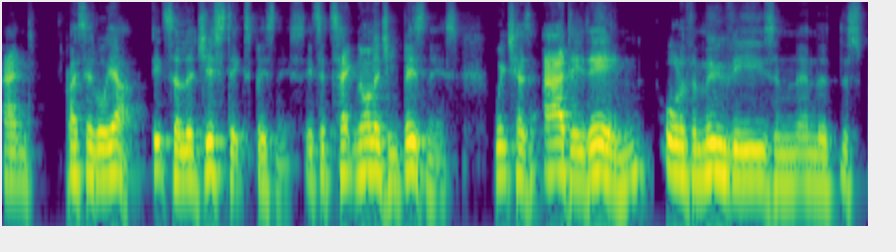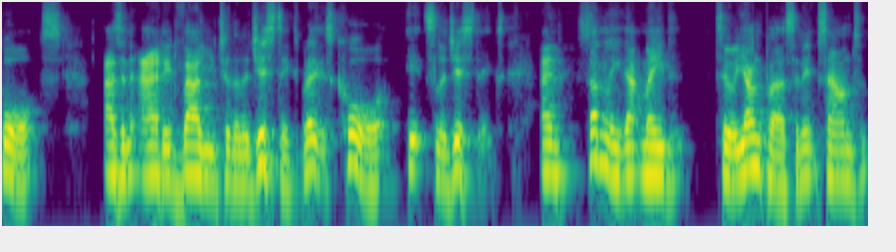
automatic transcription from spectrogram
And I said, well, yeah, it's a logistics business. It's a technology business which has added in all of the movies and, and the, the sports as an added value to the logistics. But at its core, it's logistics. And suddenly that made to a young person it sound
